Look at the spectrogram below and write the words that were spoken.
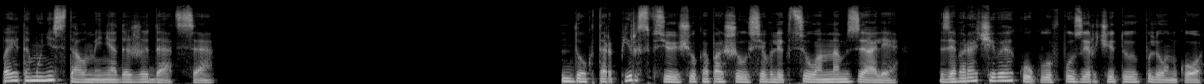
поэтому не стал меня дожидаться. Доктор Пирс все еще копошился в лекционном зале, заворачивая куклу в пузырчатую пленку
